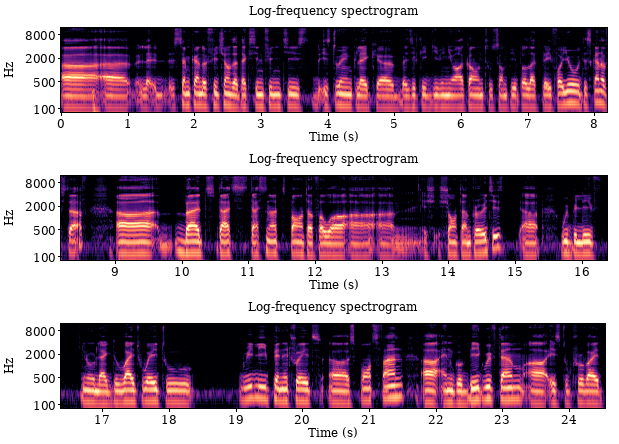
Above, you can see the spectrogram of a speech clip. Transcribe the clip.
uh, uh same kind of features that Axie Infinity is, is doing, like uh, basically giving your account to some people that play for you, this kind of stuff. Uh, but that's that's not part of our um, short-term priorities. we believe you know like the right way to really penetrate uh, sports fan uh, and go big with them uh, is to provide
